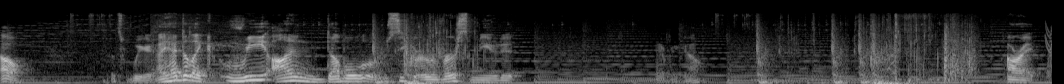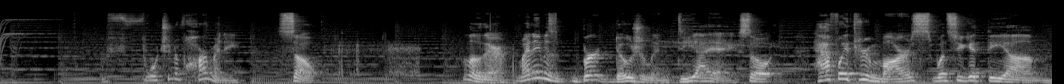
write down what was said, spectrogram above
Oh. That's weird. I had to like re-un double secret reverse mute it. There we go. Alright. Fortune of Harmony. So, hello there. My name is Bert Dogelin, DIA. So, halfway through Mars, once you get the um,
